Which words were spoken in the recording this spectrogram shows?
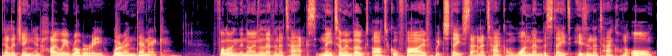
pillaging, and highway robbery were endemic. Following the 9 11 attacks, NATO invoked Article 5, which states that an attack on one member state is an attack on all,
